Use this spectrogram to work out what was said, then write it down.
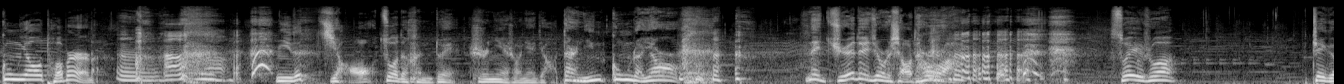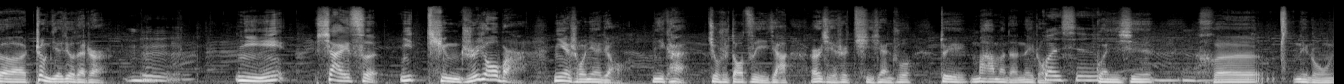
弓腰驼背儿的。嗯你的脚做的很对，是蹑手蹑脚，但是您弓着腰，那绝对就是小偷啊！所以说，这个症结就在这儿。嗯你下一次你挺直腰板，蹑手蹑脚，你看就是到自己家，而且是体现出对妈妈的那种关心关心和那种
